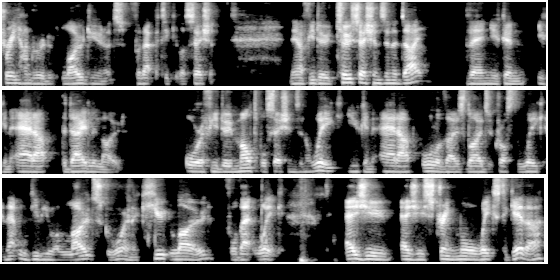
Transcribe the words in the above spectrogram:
300 load units for that particular session. Now, if you do two sessions in a day, then you can you can add up the daily load. Or if you do multiple sessions in a week, you can add up all of those loads across the week, and that will give you a load score, an acute load for that week as you as you string more weeks together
